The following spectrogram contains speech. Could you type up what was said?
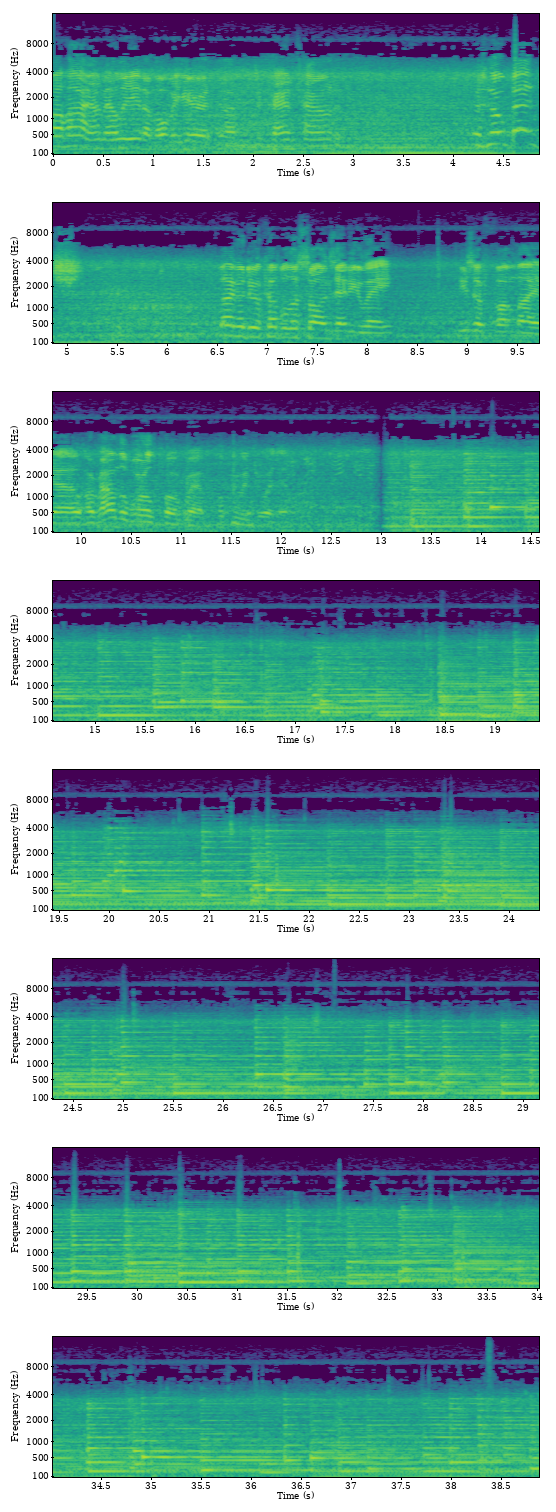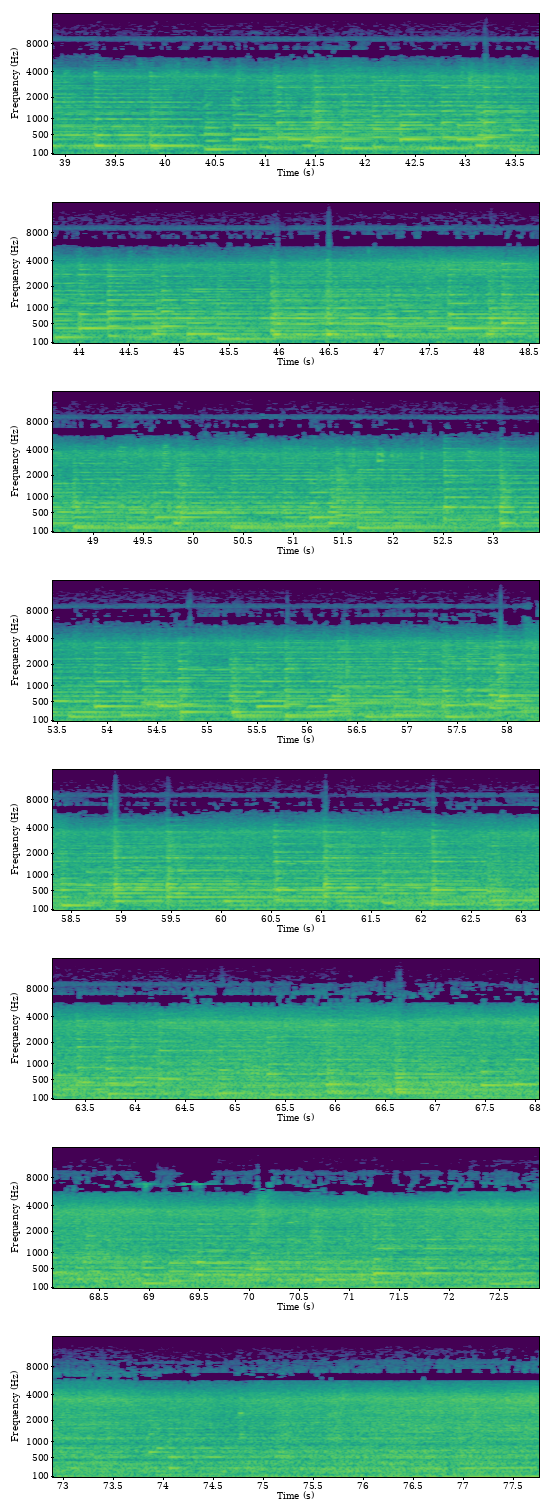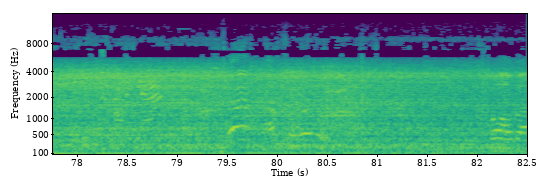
Well, hi, I'm Elliot. I'm over here at uh, Japantown, there's no bench. But I'm gonna do a couple of songs anyway. These are from my uh, Around the World program. Hope you enjoy them. Called uh,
